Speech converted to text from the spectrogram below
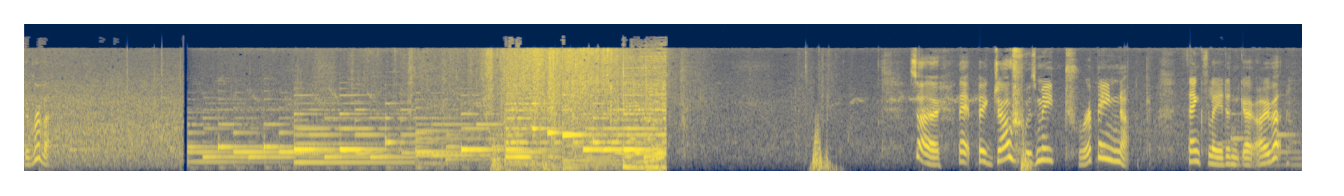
the river. So that big jolt was me tripping up. Thankfully it didn't go over.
